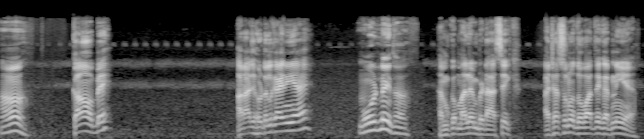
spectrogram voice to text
हाँ। कहाँ हो बे? और आज होटल का ही नहीं आए मूड नहीं था। हमको मालूम बेटा आशिक अच्छा सुनो दो बातें करनी है।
